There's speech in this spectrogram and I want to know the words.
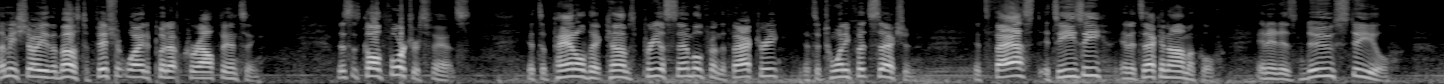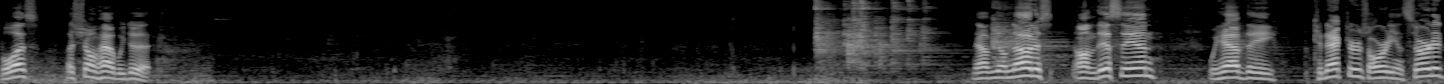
let me show you the most efficient way to put up corral fencing. This is called Fortress Fence. It's a panel that comes pre-assembled from the factory. It's a 20 foot section. It's fast, it's easy, and it's economical. And it is new steel. Boys, let's show them how we do it. Now if you'll notice on this end, we have the connectors already inserted.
